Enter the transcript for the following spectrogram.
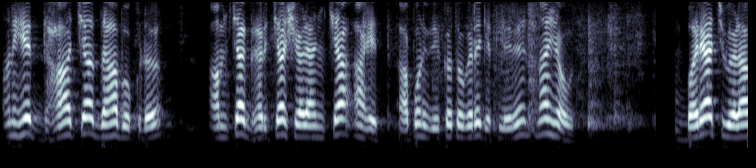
आणि हे दहाच्या दहा बोकडं आमच्या घरच्या शेळ्यांच्या आहेत. आपण विकत वगैरे घेतलेले नाही आहोत. बऱ्याच वेळा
